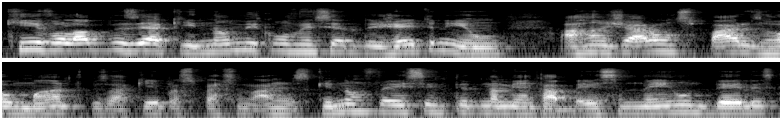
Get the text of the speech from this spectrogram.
que vou logo dizer aqui, não me convenceram de jeito nenhum, arranjaram uns pares românticos aqui para os personagens que não fez sentido na minha cabeça, nenhum deles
